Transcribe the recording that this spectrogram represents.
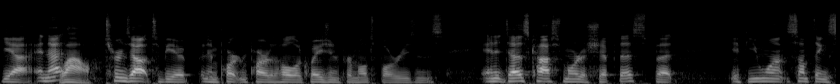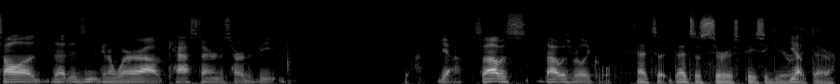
Yeah, and that Wow. turns out to be a, an important part of the whole equation for multiple reasons. And it does cost more to ship this, but if you want something solid that isn't going to wear out, cast iron is hard to beat. Yeah. Yeah. So that was that was really cool. That's a that's a serious piece of gear Yep. right there.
